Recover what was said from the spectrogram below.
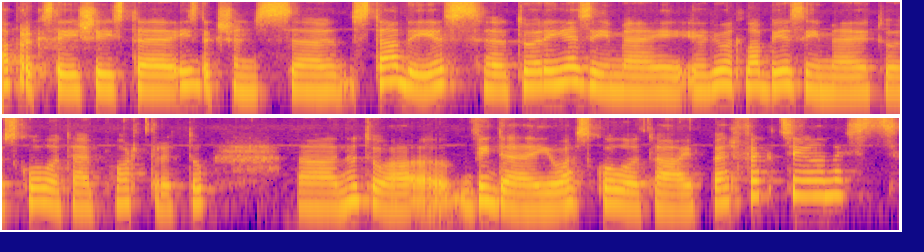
aprakstīji šīs izdegšanas uh, stadijas, tu arī iezīmēji, ļoti labi iezīmēji to skolotāju portretu. Uh, nu, to vidējo skolotāju perfekcionists,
